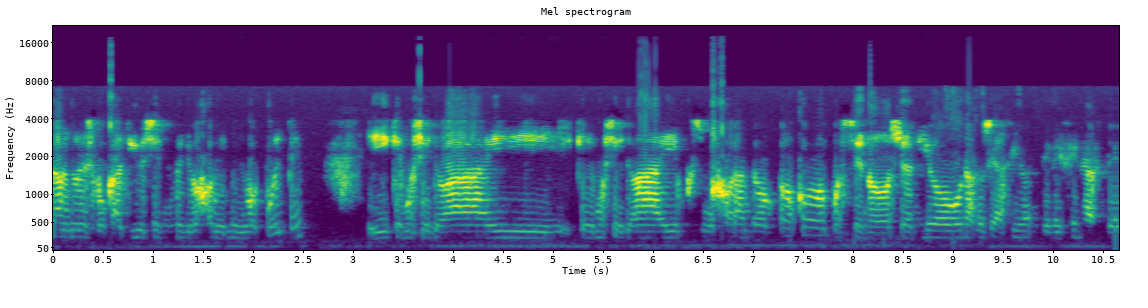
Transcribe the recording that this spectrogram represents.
dándoles bocadillos en debajo del mismo puente y que hemos ido ahí, que hemos ido ahí pues, mejorando un poco, pues se nos dio una asociación de vecinas de,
